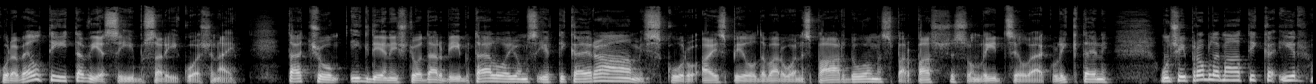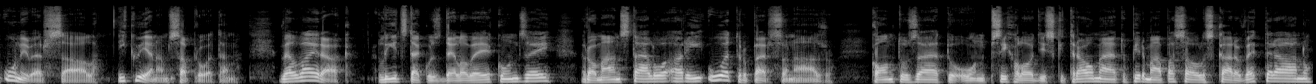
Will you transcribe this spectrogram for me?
kura veltīta viesību sarīkošanai. Taču ikdienišķo darbību tēlojums ir tikai rāmis, kuru aizpilda varones pārdomas par pašas un līdzcilvēku likteni, un šī problemātika ir universāla, ikvienam saprotama. Vēl vairāk, Līdztekus Delavēja kundzei romāns tēlo arī otru personāžu - kontuzētu un psiholoģiski traumētu Pirmā pasaules kara veterānu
